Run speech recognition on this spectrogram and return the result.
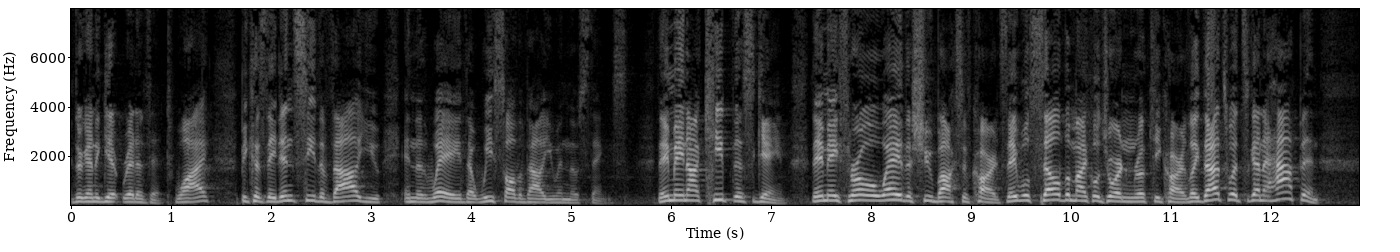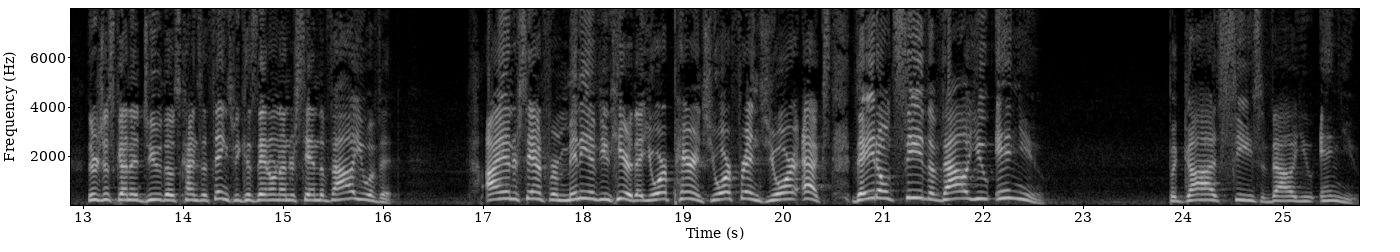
They're going to get rid of it. Why? Because they didn't see the value in the way that we saw the value in those things. They may not keep this game. They may throw away the shoebox of cards. They will sell the Michael Jordan rookie card. Like that's what's going to happen. They're just going to do those kinds of things because they don't understand the value of it. I understand for many of you here that your parents, your friends, your ex, they don't see the value in you. But God sees value in you.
